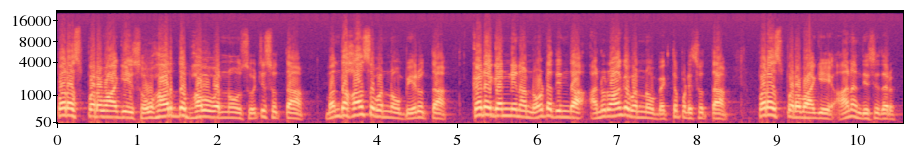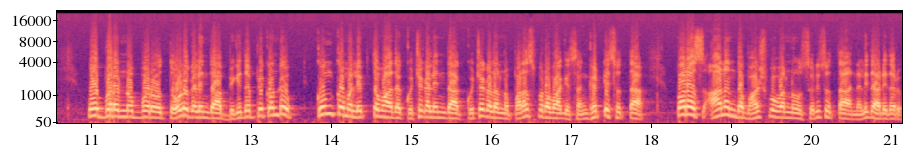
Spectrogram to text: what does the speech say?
ಪರಸ್ಪರವಾಗಿ ಸೌಹಾರ್ದ ಭಾವವನ್ನು ಸೂಚಿಸುತ್ತಾ, ಮಂದಹಾಸವನ್ನು ಬೀರುತ್ತಾ, ಕಡೆಗಣ್ಣಿನ ನೋಟದಿಂದ ಅನುರಾಗವನ್ನು ವ್ಯಕ್ತಪಡಿಸುತ್ತಾ ಪರಸ್ಪರವಾಗಿ ಆನಂದಿಸಿದರು. ಒಬ್ಬರನ್ನೊಬ್ಬರು ತೋಳುಗಳಿಂದ ಬಿಗಿದಪ್ಪಿಕೊಂಡು, ಕುಂಕುಮ ಲಿಪ್ತವಾದ ಕುಚಗಳಿಂದ ಕುಚಗಳನ್ನು ಪರಸ್ಪರವಾಗಿ ಸಂಘಟಿಸುತ್ತಾ, ಪರಸ್ ಆನಂದ ಭಾಷ್ಪವನ್ನು ಸುರಿಸುತ್ತಾ ನಲಿದಾಡಿದರು.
